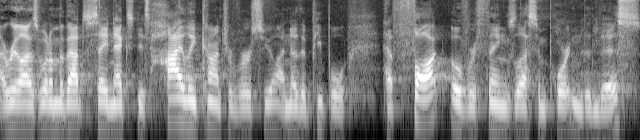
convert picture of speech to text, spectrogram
I realize what I'm about to say next is highly controversial. I know that people have fought over things less important than this.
